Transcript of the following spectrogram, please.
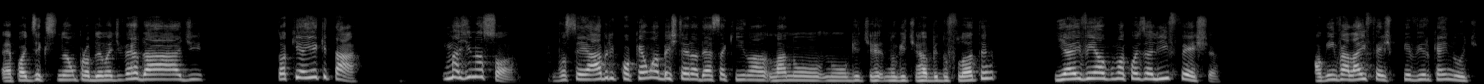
é, pode dizer que isso não é um problema de verdade. Só que aí é que tá. Imagina só, você abre qualquer uma besteira dessa aqui lá, lá no, no, Git, no GitHub do Flutter, e aí vem alguma coisa ali e fecha. Alguém vai lá e fecha, porque viram que é inútil.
